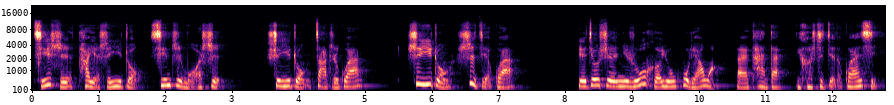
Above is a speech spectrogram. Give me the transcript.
其实它也是一种心智模式。是一种价值观，是一种世界观，也就是你如何用互联网来看待你和世界的关系。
